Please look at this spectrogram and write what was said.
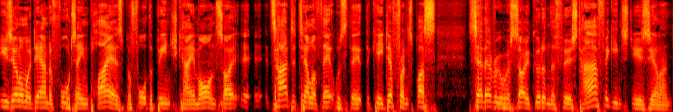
New Zealand were down to 14 players before the bench came on, so it's hard to tell if that was the, the key difference. Plus, South Africa was so good in the first half against New Zealand.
